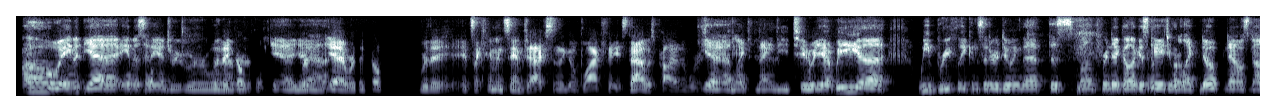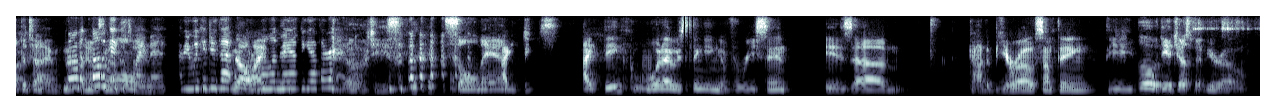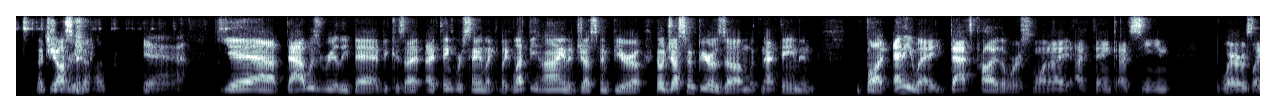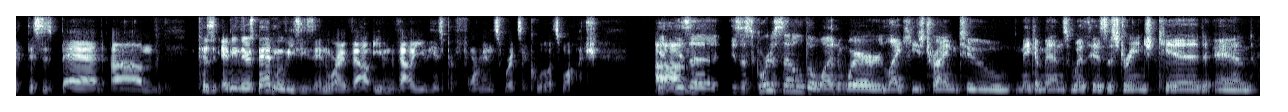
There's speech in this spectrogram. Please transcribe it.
Oh, Amos, yeah, Amos and Andrew or Where they whatever. go- yeah, Where- yeah, yeah, where they go, where they, it's like him and Sam Jackson. They go blackface. That was probably the worst. yeah, like '92. Yeah, we uh, we briefly considered doing that this month for Nick August Cage, and we're like, nope, now is not the time. Not, Now not a good time, man. I mean, we could do that in No, I Watermelon think- Man together. Oh, jeez, Soul Man. I think, I think what I was thinking of recent is, um, God, the Bureau something. The Oh, the Adjustment Bureau. Adjustment. Yeah. yeah, that was really bad because I, I think we're saying like like Left Behind, Adjustment Bureau. No, Adjustment Bureau's um with Matt Damon. But anyway, that's probably the worst one I I think I've seen where it was like this is bad. Um, because I mean, there's bad movies he's in where I val- even value his performance, where it's a cool, let's watch. Yeah, Um, is a is a score to settle the one where like he's trying to make amends with his estranged kid and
